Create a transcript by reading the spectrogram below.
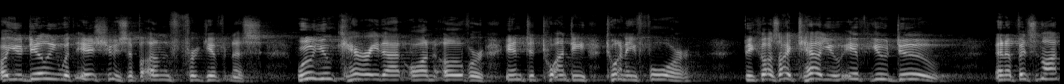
Are you dealing with issues of unforgiveness? Will you carry that on over into 2024? Because I tell you, if you do, and if it's not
